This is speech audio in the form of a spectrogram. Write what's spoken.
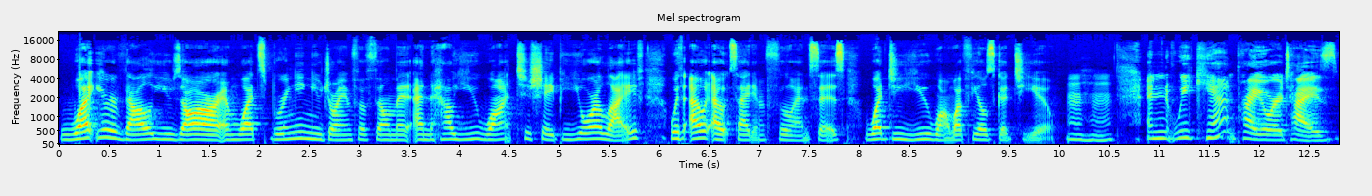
what your values are and what's bringing you joy and fulfillment and how you want to shape your life without outside influences. What do you want? What feels good to you? Mm-hmm. And we can't prioritize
